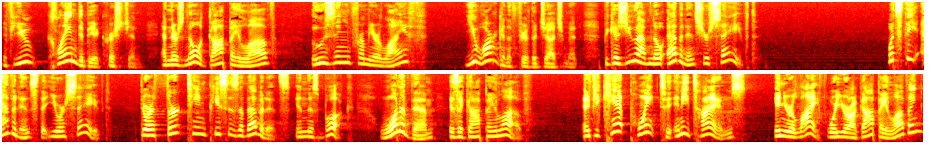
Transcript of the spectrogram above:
If you claim to be a Christian and there's no agape love oozing from your life, you are going to fear the judgment because you have no evidence you're saved. What's the evidence that you are saved? There are 13 pieces of evidence in this book. One of them is agape love. And if you can't point to any times in your life where you're agape loving,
